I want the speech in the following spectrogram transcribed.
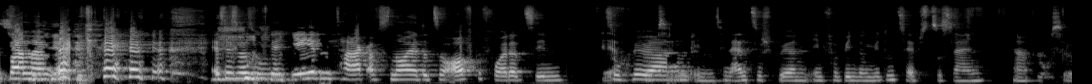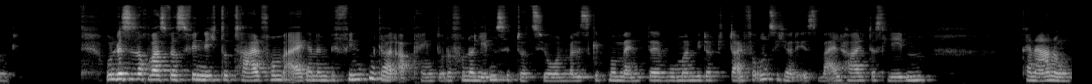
sondern, sondern es ist was, wo wir jeden Tag aufs Neue dazu aufgefordert sind, ja, zu hören, absolut. in uns hineinzuspüren, in Verbindung mit uns selbst zu sein. Ja. Absolut. Und das ist auch was, was finde ich total vom eigenen Befinden gerade abhängt oder von der Lebenssituation, weil es gibt Momente, wo man wieder total verunsichert ist, weil halt das Leben, keine Ahnung,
